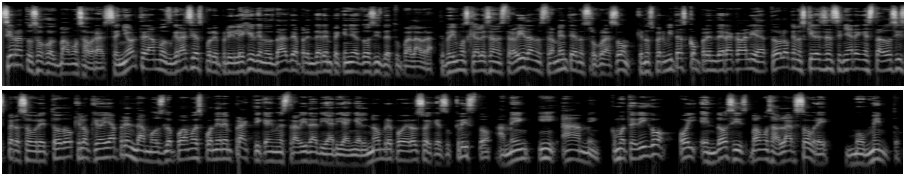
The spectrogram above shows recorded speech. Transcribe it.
Cierra tus ojos, vamos a orar. Señor, te damos gracias por el privilegio que nos das de aprender en pequeñas dosis de tu palabra. Te pedimos que hables a nuestra vida, a nuestra mente, a nuestro corazón, que nos permitas comprender a cabalidad todo lo que nos quieres enseñar en esta dosis, pero sobre todo que lo que hoy aprendamos lo podamos poner en práctica en nuestra vida diaria. En el nombre poderoso de Jesucristo. Amén y amén. Como te digo, hoy en dosis vamos a hablar sobre momento.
